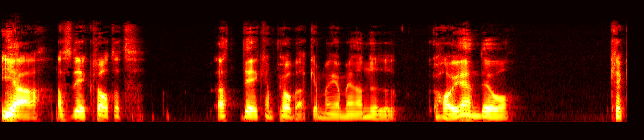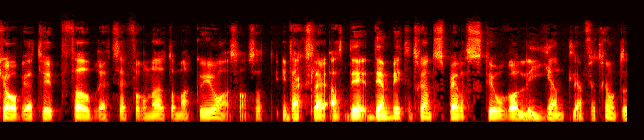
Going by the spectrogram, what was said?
Ja, alltså det är klart att, att det kan påverka, men jag menar nu har ju ändå Krakowia typ förberett sig för att möta Marco Johansson. Så att i dagsläget, alltså det, den biten tror jag inte spelar så stor roll egentligen, för jag tror inte,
